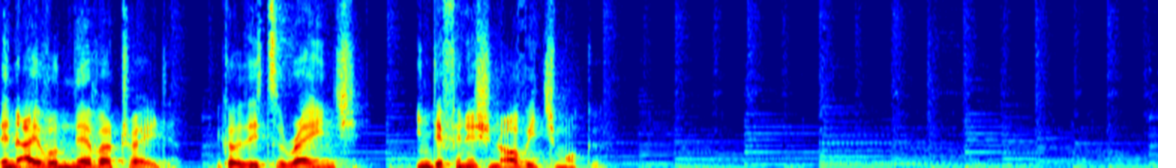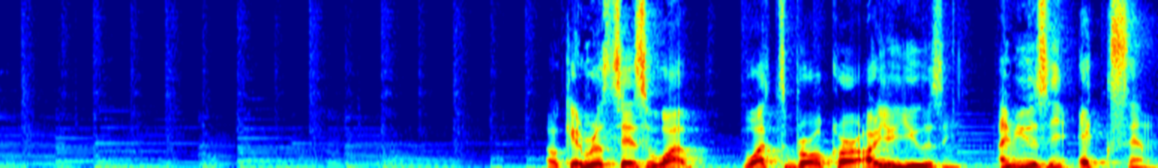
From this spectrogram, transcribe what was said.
then I will never trade because it's a range in definition of Ichimoku. Okay, Ruth says, what, what broker are you using? I'm using XM.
